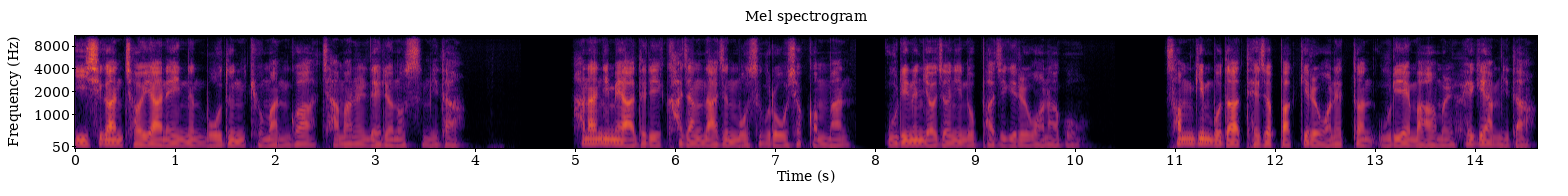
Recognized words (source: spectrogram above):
이 시간 저희 안에 있는 모든 교만과 자만을 내려놓습니다. 하나님의 아들이 가장 낮은 모습으로 오셨건만 우리는 여전히 높아지기를 원하고 섬김보다 대접받기를 원했던 우리의 마음을 회개합니다.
